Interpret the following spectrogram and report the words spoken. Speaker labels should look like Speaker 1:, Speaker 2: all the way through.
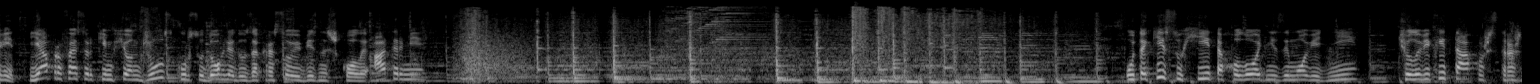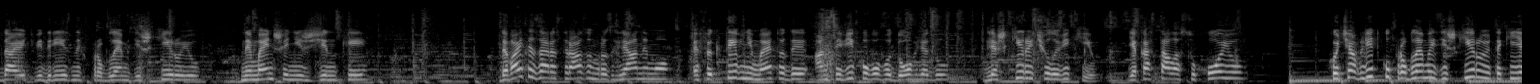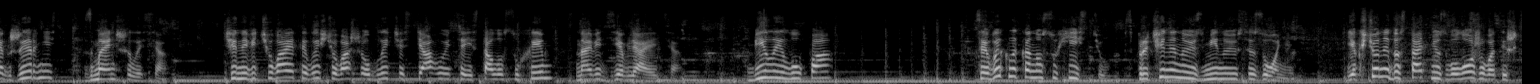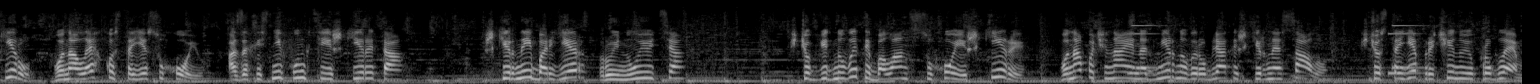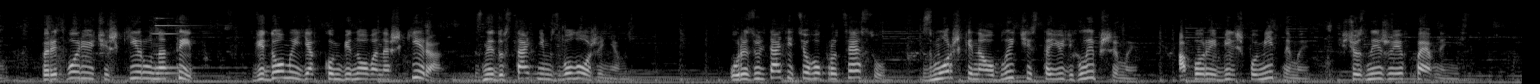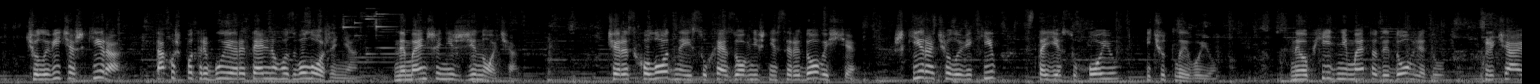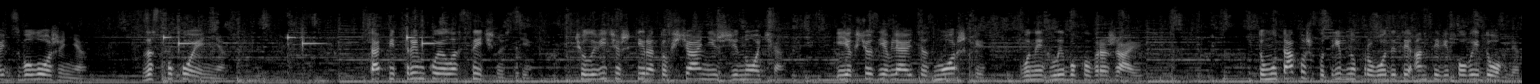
Speaker 1: Привіт! Я професор Кім Хьон Джу з курсу догляду за красою бізнес-школи Атермі. У такі сухі та холодні зимові дні чоловіки також страждають від різних проблем зі шкірою, не менше ніж жінки. Давайте зараз разом розглянемо ефективні методи антивікового догляду для шкіри чоловіків, яка стала сухою. Хоча влітку проблеми зі шкірою, такі як жирність, зменшилися. Чи не відчуваєте ви, що ваше обличчя стягується і стало сухим, навіть з'являється? Білий лупа це викликано сухістю, спричиненою зміною сезонів. Якщо недостатньо зволожувати шкіру, вона легко стає сухою, а захисні функції шкіри та шкірний бар'єр руйнуються. Щоб відновити баланс сухої шкіри, вона починає надмірно виробляти шкірне сало, що стає причиною проблем, перетворюючи шкіру на тип, відомий як комбінована шкіра з недостатнім зволоженням. У результаті цього процесу зморшки на обличчі стають глибшими, а пори більш помітними, що знижує впевненість. Чоловіча шкіра також потребує ретельного зволоження не менше, ніж жіноча. Через холодне і сухе зовнішнє середовище шкіра чоловіків стає сухою і чутливою. Необхідні методи догляду включають зволоження, заспокоєння та підтримку еластичності. Чоловіча шкіра товща, ніж жіноча, і якщо з'являються зморшки, вони глибоко вражають. Тому також потрібно проводити антивіковий догляд.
